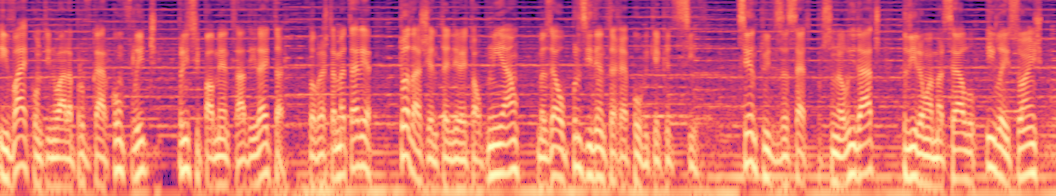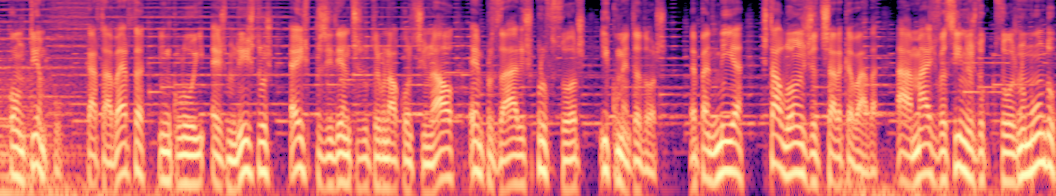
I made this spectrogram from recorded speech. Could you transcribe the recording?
e vai continuar a provocar conflitos, principalmente à direita. Sobre esta matéria, toda a gente tem direito à opinião, mas é o Presidente da República que decide. 117 personalidades pediram a Marcelo eleições com tempo Carta aberta inclui ex-ministros, ex-presidentes do Tribunal Constitucional, empresários, professores e comentadores. A pandemia está longe de estar acabada. Há mais vacinas do que pessoas no mundo,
